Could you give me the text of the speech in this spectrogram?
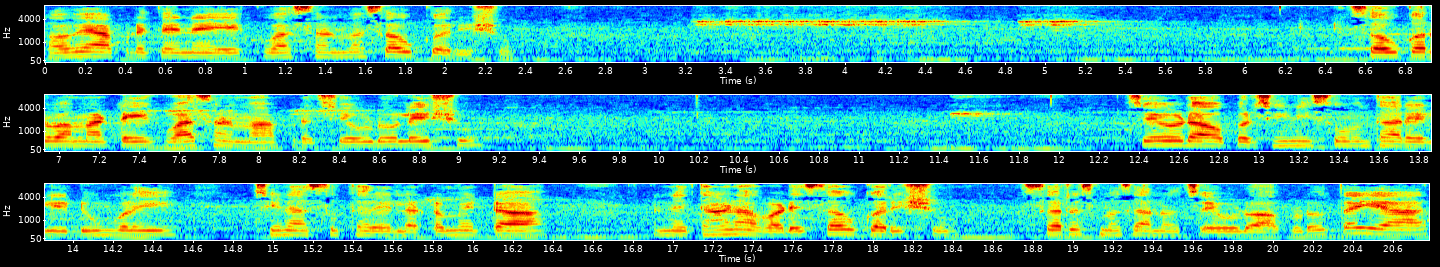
હવે આપણે તેને એક વાસણમાં સર્વ કરીશું. સર્વ કરવા માટે એક વાસણમાં આપણે ચેવડો લઈશું. ચેવડા ઉપર ઝીણી સુંધારેલી ડુંગળી, ઝીણા સુધારેલા ટમેટા અને ધાણા વડે સર્વ કરીશું. સરસ મજાનો ચેવડો આપણો તૈયાર.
